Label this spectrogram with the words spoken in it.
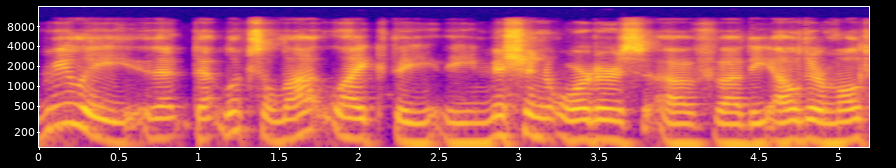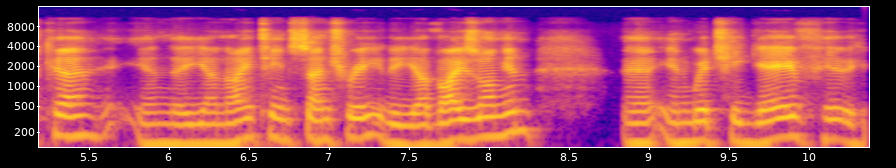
really that, that looks a lot like the, the mission orders of uh, the elder Moltke in the 19th uh, century, the Weisungen, in which he gave his,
